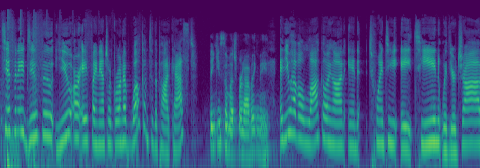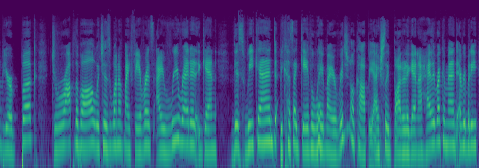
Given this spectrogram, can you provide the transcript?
Tiffany Dufu, you are a financial grown up. Welcome to the podcast. Thank you so much for having me. And you have a lot going on in 2018 with your job, your book, Drop the Ball, which is one of my favorites. I reread it again this weekend because I gave away my original copy. I actually bought it again. I highly recommend everybody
